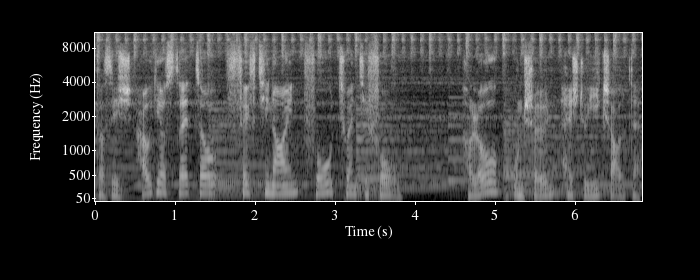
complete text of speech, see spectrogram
Das ist Audiostretto 59424. Hallo und schön hast du eingeschaltet.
